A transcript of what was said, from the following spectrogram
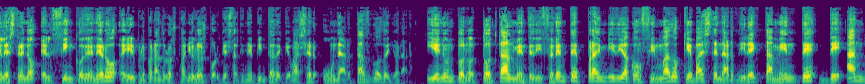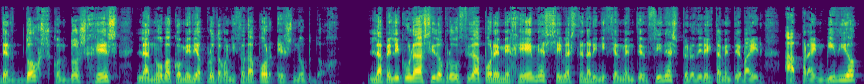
el estreno el 5 de enero e ir preparando los pañuelos porque esta tiene pinta de que va a ser un hartazgo de llorar. Y en un tono totalmente diferente, Prime Video ha confirmado que va a estrenar directamente The Underdogs con dos Gs, la nueva comedia protagonizada por Snoop Dogg. La película ha sido producida por MGM, se iba a estrenar inicialmente en cines, pero directamente va a ir a Prime Video.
